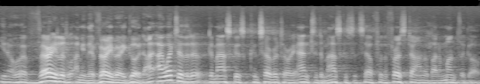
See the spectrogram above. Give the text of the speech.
you know, who have very little, I mean, they're very, very good. I, I went to the Damascus Conservatory and to Damascus itself for the first time about a month ago.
